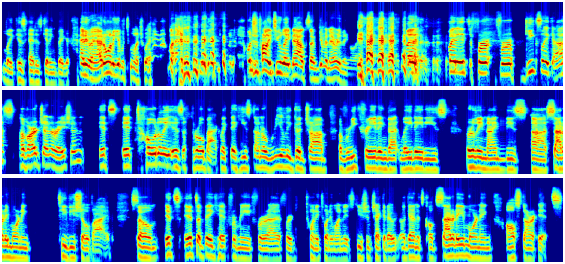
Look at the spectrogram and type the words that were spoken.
like his head is getting bigger. Anyway I don't want to give it too much away but, which is probably too late now because I've given everything away. But but it's for for geeks like us of our generation it's it totally is a throwback like that he's done a really good job of recreating that late 80s early 90s uh saturday morning tv show vibe so it's it's a big hit for me for uh for 2021 it's, you should check it out again it's called saturday morning all-star hits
